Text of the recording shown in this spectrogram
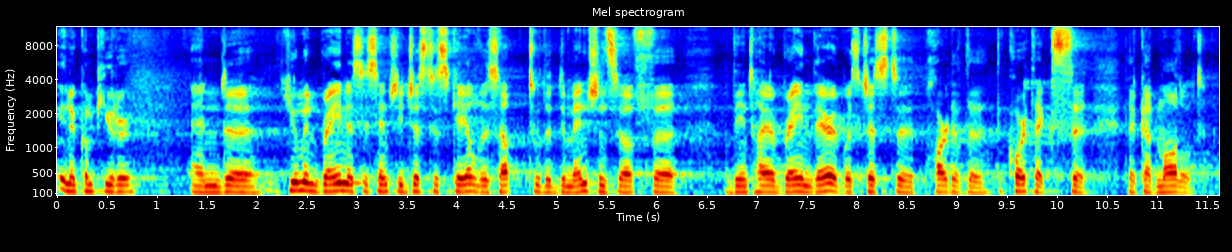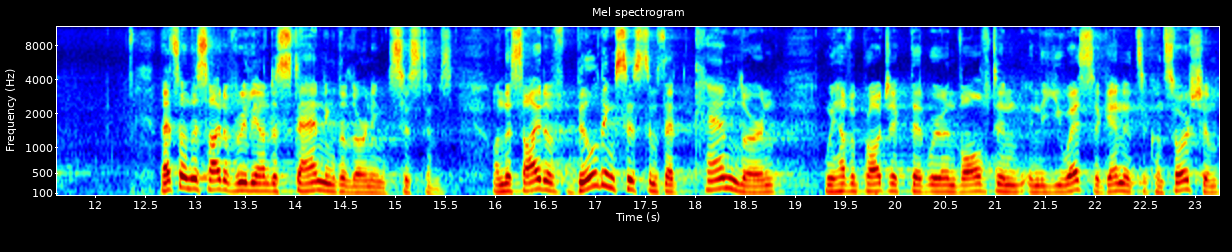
in a computer. And uh, human brain is essentially just to scale this up to the dimensions of, uh, the entire brain. There, it was just uh, part of the, the cortex uh, that got modeled. That's on the side of really understanding the learning systems. On the side of building systems that can learn, we have a project that we're involved in in the US. Again, it's a consortium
